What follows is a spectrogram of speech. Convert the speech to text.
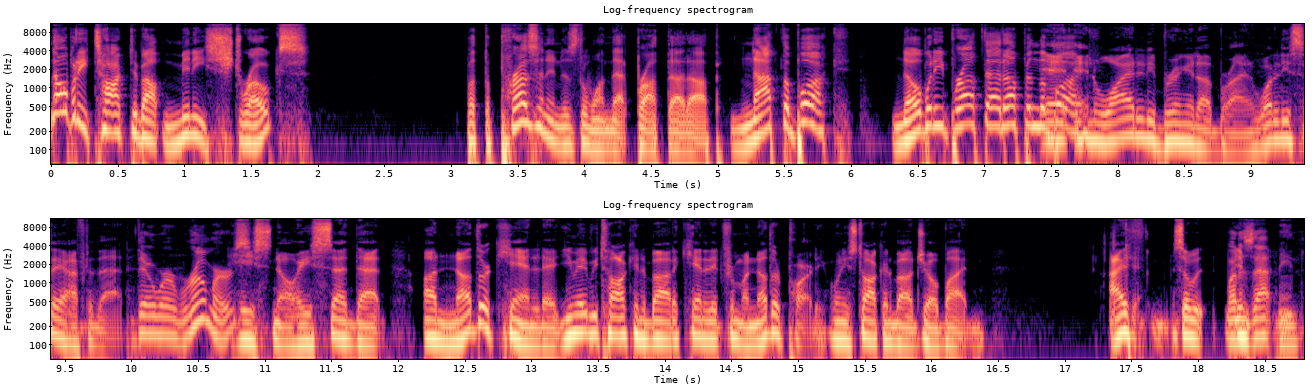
nobody talked about mini strokes. But the president is the one that brought that up, not the book. Nobody brought that up in the and, book. And why did he bring it up, Brian? What did he say after that? There were rumors. He no, he said that another candidate. You may be talking about a candidate from another party when he's talking about Joe Biden. I th- so what it, does that mean?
